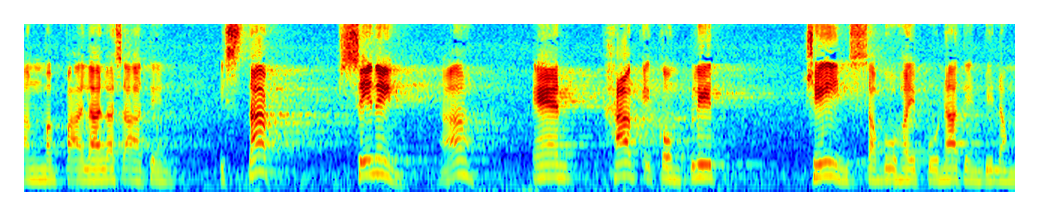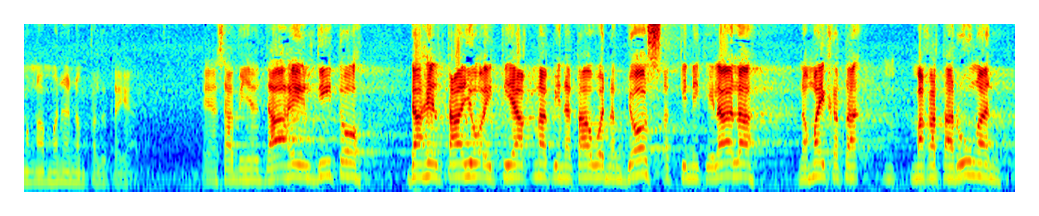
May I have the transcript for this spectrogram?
ang magpaalala sa atin. Stop sinning ha? and have a complete change sa buhay po natin bilang mga mananampalataya. Kaya sabi niya, dahil dito, dahil tayo ay tiyak na pinatawad ng Diyos at kinikilala na may kata- makatarungan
